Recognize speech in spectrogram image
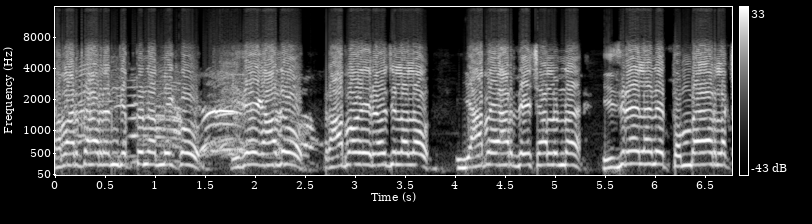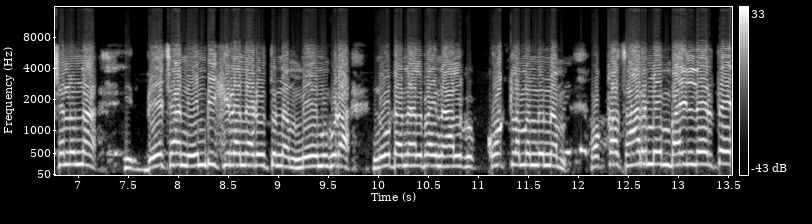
ఖబర్దార్ అని చెప్తున్నాం మీకు. ఇదే కాదు రాబోయే రోజులలో యాభై ఆరు దేశాలున్న ఇజ్రాయెల్ అనే తొంభై ఆరు లక్షలున్న దేశాన్ని ఏం బీకిరని అడుగుతున్నాం? మేము కూడా నూట నలభై నాలుగు కోట్ల మంది ఉన్నాం. ఒక్కసారి మేము బయలుదేరితే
